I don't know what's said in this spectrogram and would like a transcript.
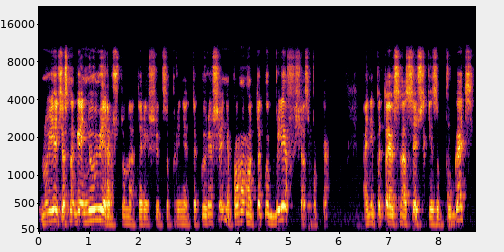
Ну, я, честно говоря, не уверен, что НАТО решится принять такое решение. По-моему, это такой блеф сейчас пока. Они пытаются нас всячески запугать,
